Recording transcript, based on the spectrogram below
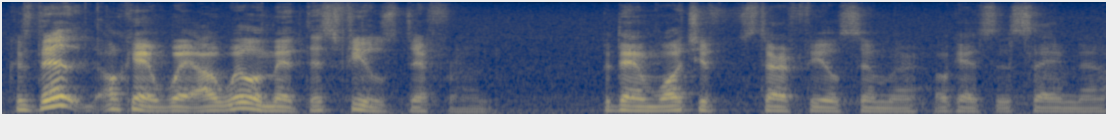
Because this, okay, wait, I will admit this feels different. But then watch it start feel similar. Okay, it's the same now.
